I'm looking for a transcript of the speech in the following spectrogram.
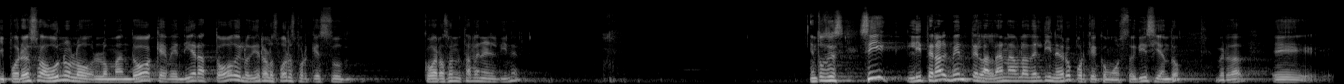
Y por eso a uno lo, mandó a que vendiera todo y lo diera a los pobres porque su corazón estaba en el dinero. Entonces, sí, literalmente la lana habla del dinero porque como estoy diciendo, ¿verdad? Eh,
